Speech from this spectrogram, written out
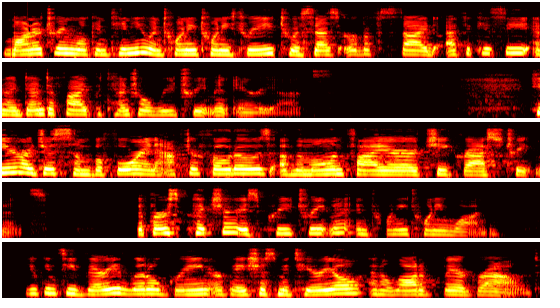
Monitoring will continue in 2023 to assess herbicide efficacy and identify potential retreatment areas. Here are just some before and after photos of the Mullen Fire cheatgrass treatments. The first picture is pre-treatment in 2021. You can see very little green herbaceous material and a lot of bare ground.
